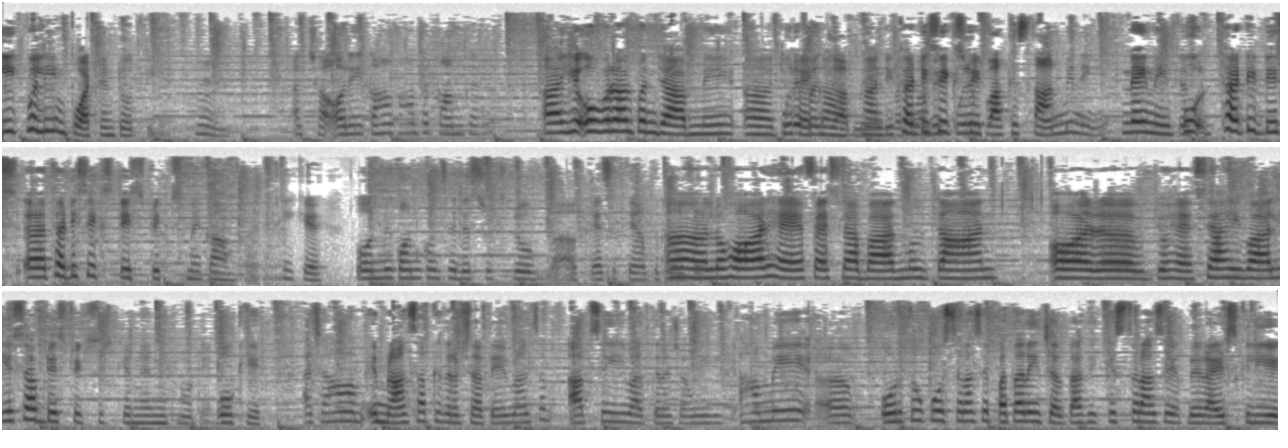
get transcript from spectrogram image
इक्वली इंपॉर्टेंट होती है अच्छा और ये कहाँ कहाँ पर काम कर रहे हैं? आ, ये ओवरऑल पंजाब में जो पूरे पंजाब में हाँ जी थर्टी मतलब सिक्स पाकिस्तान में नहीं है? नहीं नहीं थर्टी थर्टी सिक्स डिस्ट्रिक्ट में काम कर रहे हैं। ठीक है तो उनमें कौन कौन से डिस्ट्रिक्ट जो कह सकते हैं आप लाहौर है फैसलाबाद मुल्तान और जो है शाहीवाल ये सब डिस्ट्रिक्ट इसके अंदर इंक्लूड है। ओके अच्छा हम इमरान साहब की तरफ़ से आते हैं। इमरान साहब आपसे यही बात करना चाहूँगी कि हमें औरतों को उस तरह से पता नहीं चलता कि किस तरह से अपने राइट्स के लिए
